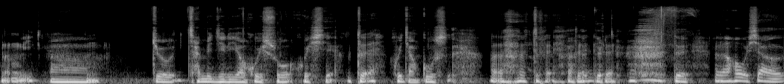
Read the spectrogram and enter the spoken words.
能力。啊，就产品经理要会说会写，对，会讲故事。呃，对对 对，对，然后像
